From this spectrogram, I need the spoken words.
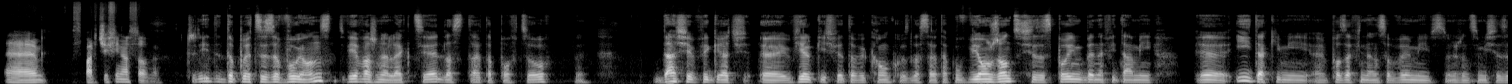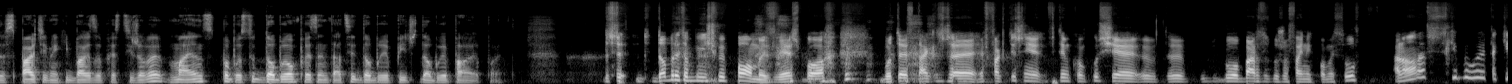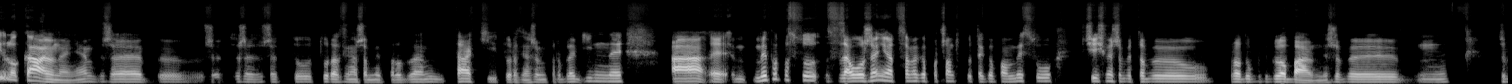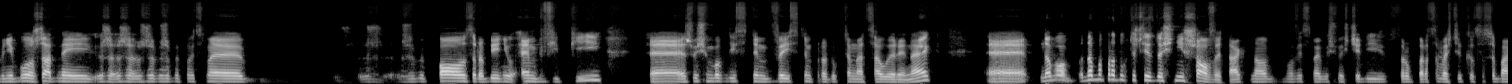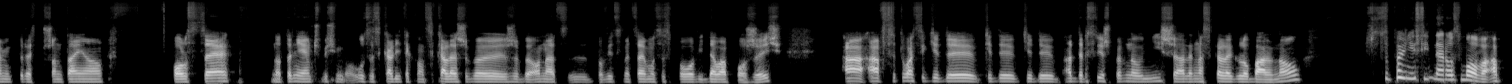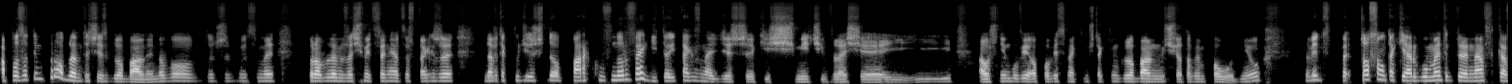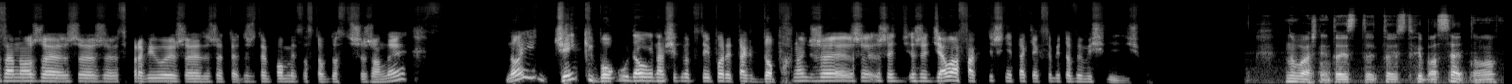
e, wsparcie finansowe. Czyli doprecyzowując, dwie ważne lekcje dla startupowców. Da się wygrać e, wielki światowy konkurs dla startupów, wiążący się ze sporymi benefitami i takimi e, pozafinansowymi, wiążącymi się ze wsparciem, jak i bardzo prestiżowe, mając po prostu dobrą prezentację, dobry pitch, dobry PowerPoint. Znaczy, dobry to mieliśmy pomysł, wiesz, bo, bo to jest tak, że faktycznie w tym konkursie było bardzo dużo fajnych pomysłów, ale one wszystkie były takie lokalne, nie? Że, że, że, że tu, tu rozwiążemy problem taki, tu rozwiążemy problem inny, a e, my po prostu z założenia od samego początku tego pomysłu chcieliśmy, żeby to był produkt globalny, żeby, mm, żeby nie było żadnej, żeby, żeby powiedzmy, żeby po zrobieniu MVP, e, żebyśmy mogli z tym wyjść z tym produktem na cały rynek, no bo, no bo produkt też jest dość niszowy, tak? No powiedzmy, jakbyśmy chcieli współpracować tylko z osobami, które sprzątają w Polsce, no to nie wiem, czy byśmy uzyskali taką skalę, żeby, żeby ona powiedzmy całemu zespołowi dała pożyć. A, a w sytuacji, kiedy, kiedy, kiedy adresujesz pewną niszę, ale na skalę globalną, zupełnie jest inna rozmowa, a, a poza tym problem też jest globalny, no bo znaczy, powiedzmy problem zaśmiecenia to jest tak, że nawet jak pójdziesz do parku w Norwegii, to i tak znajdziesz jakieś śmieci w lesie, i, i, a już nie mówię o powiedzmy jakimś takim globalnym światowym południu, no więc to są takie argumenty, które nam wskazano, że, że, że sprawiły, że, że, te, że ten pomysł został dostrzeżony, no i dzięki Bogu udało nam się go do tej pory tak dopchnąć, że, że, że, że działa faktycznie tak, jak sobie to wymyśliliśmy. No właśnie, to jest, to jest chyba seto,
